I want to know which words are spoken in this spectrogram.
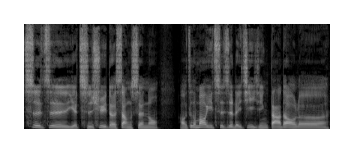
赤字也持续的上升哦。好，这个贸易赤字累计已经达到了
